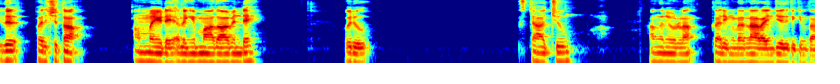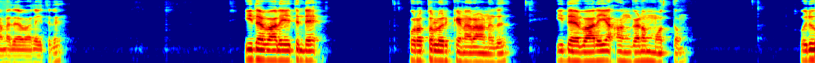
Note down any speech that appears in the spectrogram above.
ഇത് പരിശുദ്ധ അമ്മയുടെ അല്ലെങ്കിൽ മാതാവിന്റെ ഒരു സ്റ്റാച്ചു അങ്ങനെയുള്ള കാര്യങ്ങളെല്ലാം അറേഞ്ച് ചെയ്തിരിക്കുന്നതാണ് ദേവാലയത്തിൽ ഈ ദേവാലയത്തിന്റെ പുറത്തുള്ളൊരു കിണറാണിത്. ഈ ദേവാലയ അങ്കണം മൊത്തം ഒരു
